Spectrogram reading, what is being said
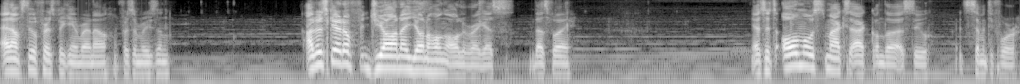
And I'm still first picking right now, for some reason. I'm just scared of Gianna, Hong, Oliver, I guess. That's why. Yes, it's almost max AC on the Astu. It's 74.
